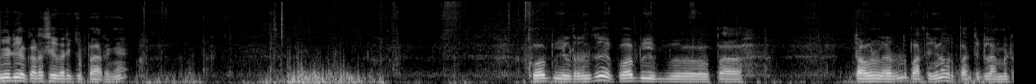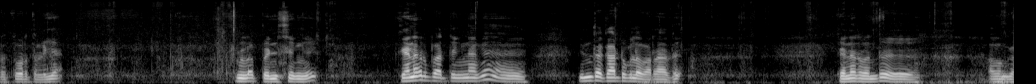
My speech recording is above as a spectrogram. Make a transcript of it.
வீடியோ கடைசி வரைக்கும் பாருங்கள் கோபியிலிருந்து கோபி ப டவுனில் இருந்து ஒரு பத்து கிலோமீட்டர் தூரத்துலையே ஃபுல்லாக பென்சிங்கு கிணறு பார்த்திங்கனாக்க இந்த காட்டுக்குள்ளே வராது. கிணறு வந்து அவங்க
